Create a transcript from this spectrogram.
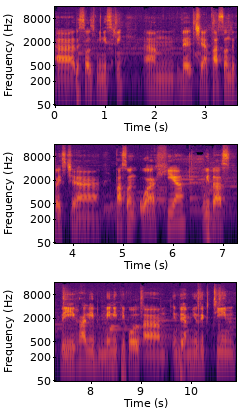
uh, the SALT ministry. Um, the chairperson, the vice chairperson were here with us. They rallied many people um, in their music team.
